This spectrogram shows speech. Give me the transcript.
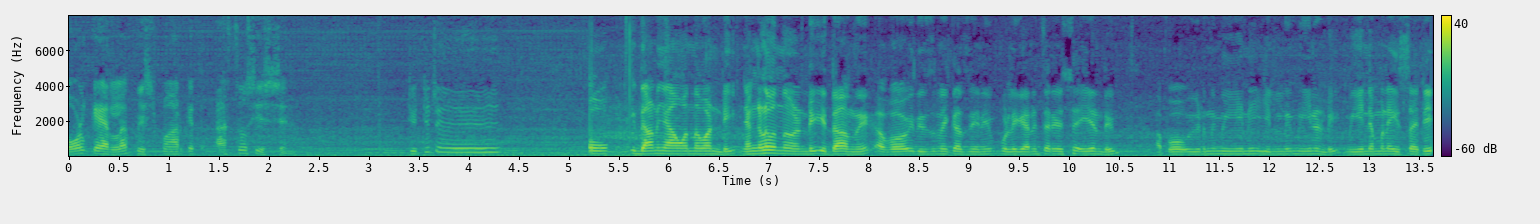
All Kerala fish market association അപ്പോ ഇതാണ് ഞാൻ വന്ന വണ്ടി. ഞങ്ങൾ വന്ന വണ്ടി ഇതാണ്. അപ്പോ ഇത് മൈ കസീന് പുള്ളിക്കാരൻ ചെറിയ ചെയ്യുണ്ട് അപ്പോ ഇവിടുന്ന് മീൻ ഇന്ന് മീനുണ്ട്. മീൻ നമ്മൾ നൈസായിട്ട്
